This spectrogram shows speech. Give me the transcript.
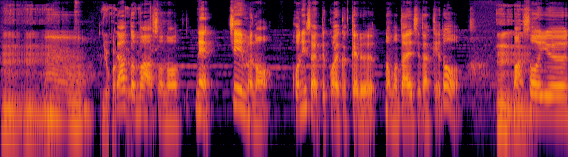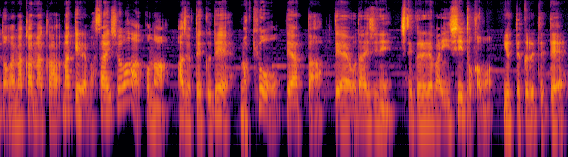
ううんうん。うん。んよかった。であとまあそのねチームの子にそうやって声かけるのも大事だけど、うんうん。まあそういうのがなかなかなければ最初はこのアジャテクで、まあ、今日出会った出会いを大事にしてくれればいいしとかも言ってくれてて、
